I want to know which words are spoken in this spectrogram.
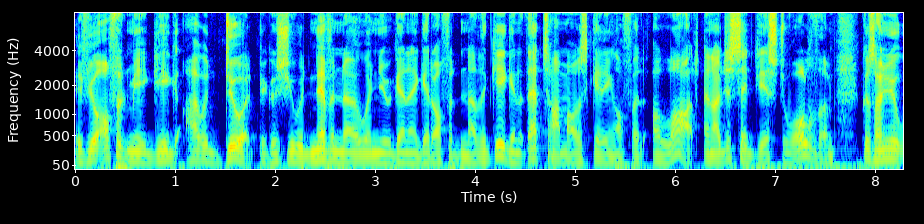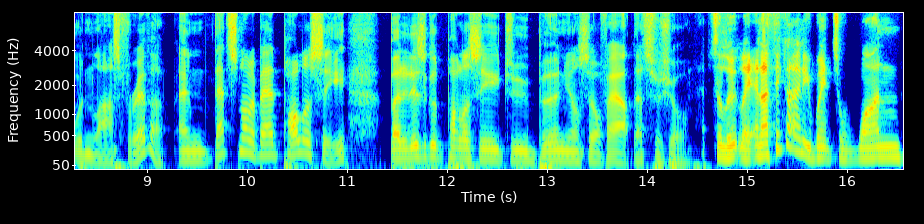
If you offered me a gig, I would do it because you would never know when you were going to get offered another gig. And at that time, I was getting offered a lot. And I just said yes to all of them because I knew it wouldn't last forever. And that's not a bad policy, but it is a good policy to burn yourself out, that's for sure. Absolutely. And I think I only went to one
